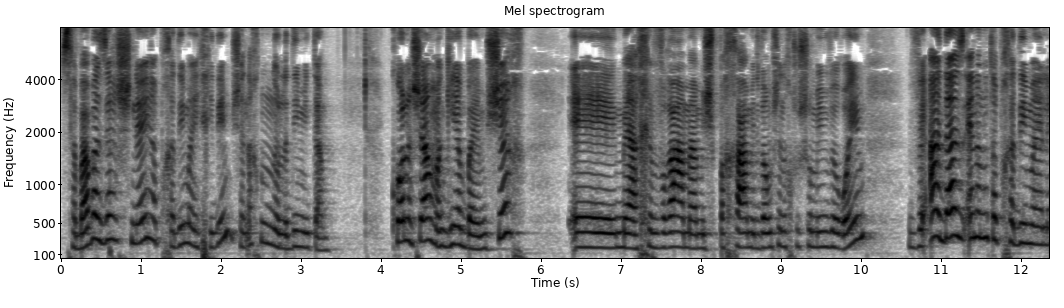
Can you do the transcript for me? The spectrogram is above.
סבבה? זה שני הפחדים היחידים שאנחנו נולדים איתם. כל השאר מגיע בהמשך אה, מהחברה, מהמשפחה, מדברים שאנחנו שומעים ורואים, ועד אז אין לנו את הפחדים האלה.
